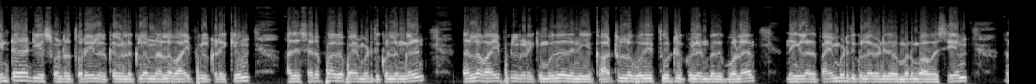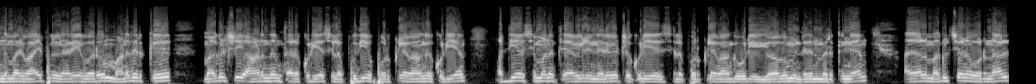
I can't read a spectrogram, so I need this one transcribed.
இன்டர்நெட் யூஸ் பண்ணுற துறையில் இருக்கிறவங்களுக்கெல்லாம் நல்ல வாய்ப்புகள் கிடைக்கும். அதை சிறப்பாக பயன்படுத்திக் கொள்ளுங்கள். நல்ல வாய்ப்புகள் கிடைக்கும்போது அதை நீங்கள் காற்றுள்ள போதே தூற்றுக்கொள் என்பது போல நீங்கள் அதை பயன்படுத்திக் கொள்ள வேண்டியது ரொம்ப ரொம்ப அவசியம். அந்த மாதிரி வாய்ப்புகள் நிறைய வரும். மனதிற்கு மகிழ்ச்சி ஆனந்தம் தரக்கூடிய சில புதிய பொருட்களை வாங்கக்கூடிய அத்தியாவசியமான தேவைகளை நிறைவேற்றக்கூடிய சில பொருட்களை வாங்கக்கூடிய யோகம் என்ற தினம் இருக்குங்க. அதனால் மகிழ்ச்சியான ஒரு நாள்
